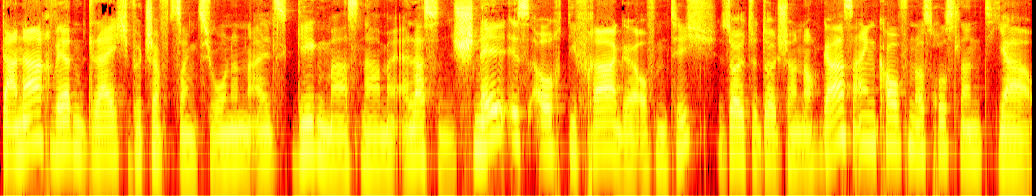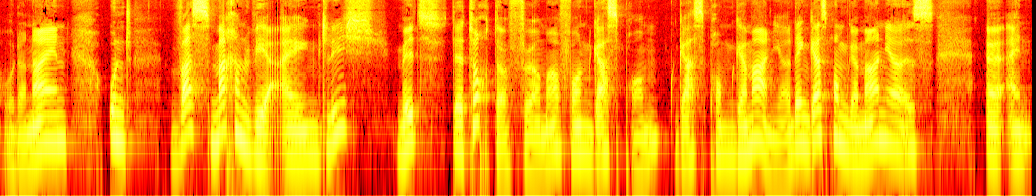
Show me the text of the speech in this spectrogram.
Danach werden gleich Wirtschaftssanktionen als Gegenmaßnahme erlassen. Schnell ist auch die Frage auf dem Tisch, sollte Deutschland noch Gas einkaufen aus Russland, ja oder nein? Und was machen wir eigentlich mit der Tochterfirma von Gazprom, Gazprom Germania? Denn Gazprom Germania ist äh, ein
